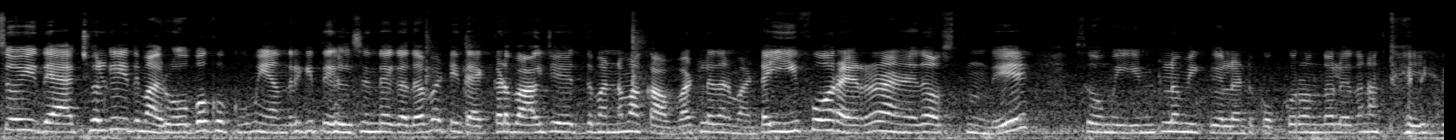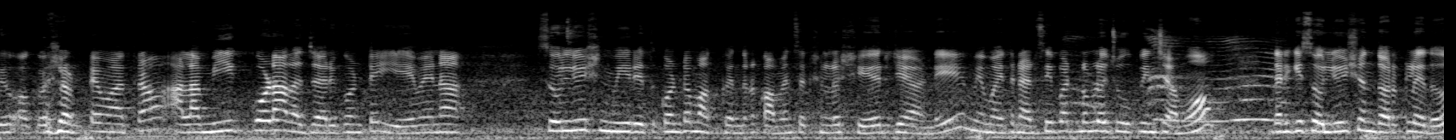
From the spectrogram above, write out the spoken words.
సో ఇది యాక్చువల్గా ఇది మా రోబో కుక్కు మీ అందరికీ తెలిసిందే కదా బట్ ఇది ఎక్కడ బాగా చేద్దామన్నా మాకు అవ్వట్లేదు అనమాట ఈ ఫోర్ ఎర్రర్ అనేది వస్తుంది. సో మీ ఇంట్లో మీకు ఇలాంటి కుక్కర్ ఉందో లేదో నాకు తెలియదు. ఒకవేళ ఉంటే మాత్రం అలా మీకు కూడా అలా జరుగుంటే ఏమైనా సొల్యూషన్ మీరు ఎత్తుకుంటే మాకు కింద కామెంట్ సెక్షన్లో షేర్ చేయండి. మేమైతే నర్సీపట్నంలో చూపించాము. దానికి సొల్యూషన్ దొరకలేదు.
